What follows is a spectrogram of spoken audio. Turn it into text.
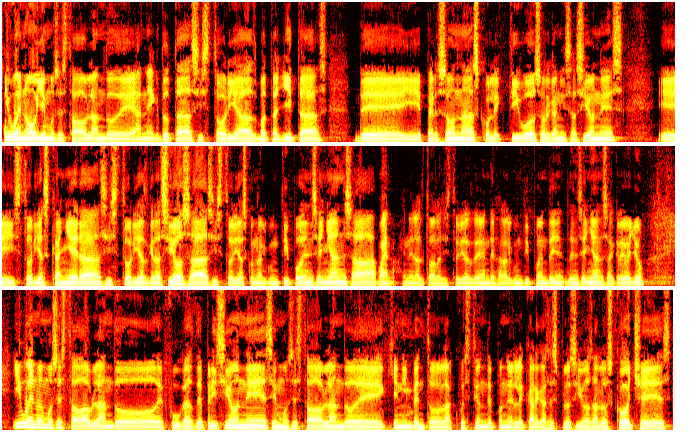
Y bueno, hoy hemos estado hablando de anécdotas, historias, batallitas, de personas, colectivos, organizaciones eh, historias cañeras, historias graciosas, historias con algún tipo de enseñanza. Bueno, en general todas las historias deben dejar algún tipo de, de, enseñanza, creo yo. Y bueno, hemos estado hablando de fugas de prisiones, hemos estado hablando de quién inventó la cuestión de ponerle cargas explosivas a los coches,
